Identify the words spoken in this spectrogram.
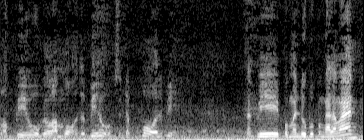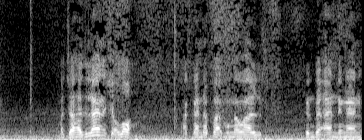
Lebih oh, berlambak lebih oh, sedepar lebih. Tapi pemandu berpengalaman macam Hazlan insya-Allah akan dapat mengawal kenderaan dengan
